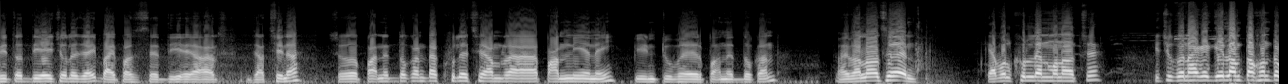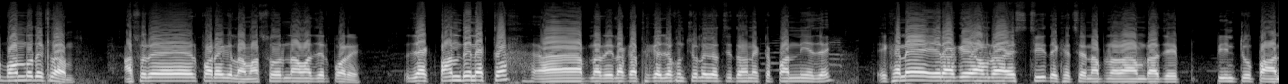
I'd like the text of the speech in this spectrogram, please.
ভিতর দিয়েই চলে যাই, বাইপাসে দিয়ে আর যাচ্ছি না। সো পানের দোকানটা খুলেছে, আমরা পান নিয়ে নেই, পিন্টু ভাইয়ের পানের দোকান। ভাই, ভালো আছেন? কেবল খুললেন মনে হচ্ছে? কিছুক্ষণ আগে গেলাম, তখন তো বন্ধ দেখলাম। আসরের পরে গেলাম, আসর নামাজের পরে। যাক, পান দেন একটা। আপনার এলাকা থেকে যখন চলে যাচ্ছি, তখন একটা পান নিয়ে যাই। এখানে এর আগে আমরা এসছি, দেখেছেন আপনারা, আমরা যে পিন্টু পান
